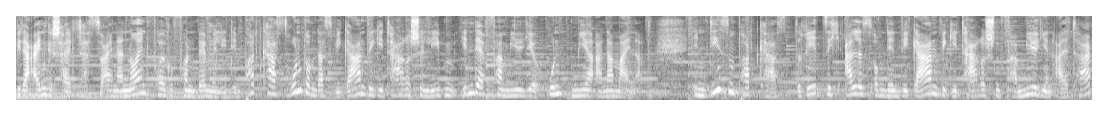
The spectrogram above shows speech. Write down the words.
Wieder eingeschaltet hast zu einer neuen Folge von Wemmeli, dem Podcast rund um das vegan-vegetarische Leben in der Familie und mir, Anna Meinert. In diesem Podcast dreht sich alles um den vegan-vegetarischen Familienalltag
